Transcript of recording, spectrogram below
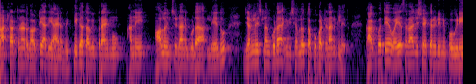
మాట్లాడుతున్నాడు కాబట్టి అది ఆయన వ్యక్తిగత అభిప్రాయము అని ఆలోచించడానికి కూడా లేదు. జర్నలిస్టులను కూడా ఈ విషయంలో తప్పు పట్టడానికి లేదు. కాకపోతే వైఎస్ రాజశేఖర రెడ్డిని పొగిడి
